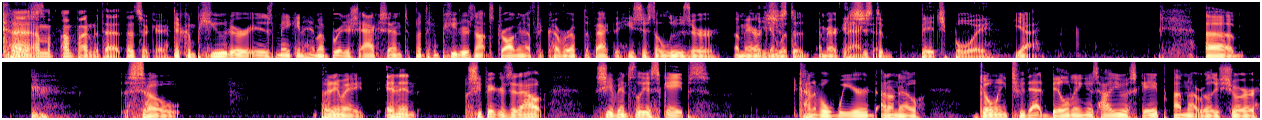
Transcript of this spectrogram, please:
'Cause- Eh, I'm I'm fine with that. That's okay. the computer is making him a British accent, but the computer's not strong enough to cover up the fact that he's just a loser American He's with an American He's accent. just a bitch boy. yeah. Um. So, but anyway, and then she figures it out. She eventually escapes. Kind of a weird. I don't know. Going to that building is how you escape. I'm not really sure.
